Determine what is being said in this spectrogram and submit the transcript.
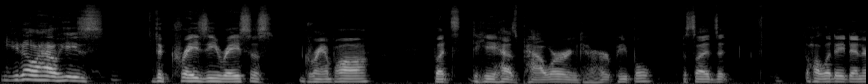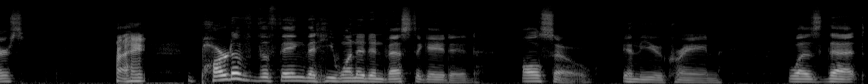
you know how he's the crazy racist grandpa, but he has power and can hurt people. Besides at holiday dinners. Right? part of the thing that he wanted investigated also in the Ukraine was that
